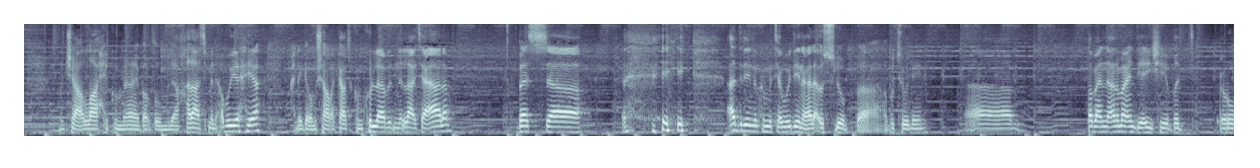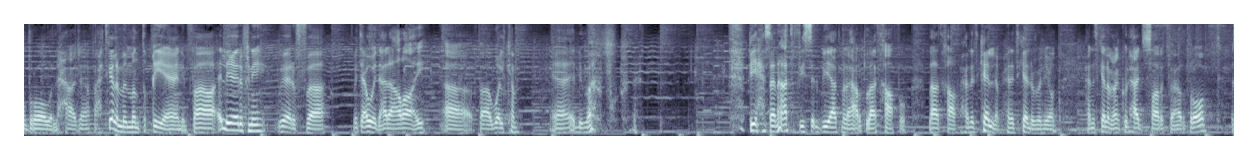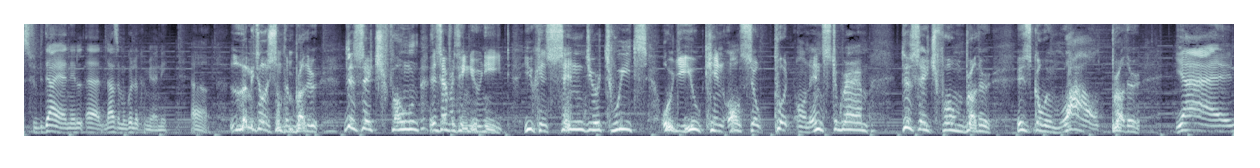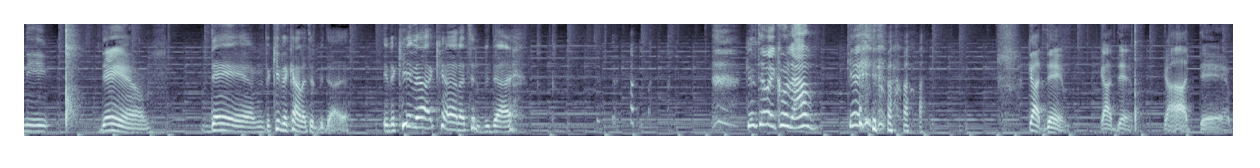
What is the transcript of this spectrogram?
وإن شاء الله حيكون معي برضو مداخلات من أبو يحيى. وحنقرأ مشاركاتكم كلها بإذن الله تعالى. بس آه، أدري أنكم متعودين على أسلوب آه، أبو تولين. آم، طبعا أنا ما عندي أي شيء ضد عروض رو ولا حاجة فحتكلم من منطقية يعني. فاللي يعرفني ويعرف آه، متعود على آرائي آه، فويلكم. يعني اللي ما في حسنات وفي سلبيات من العرض لا تخافوا لا تخافوا حنتكلم حنتكلم اليوم حنتكلم عن كل حاجة صارت في عرض رو بس في البدايه يعني آه، لازم أقول لكم يعني آه، Let me tell you something, brother. This H phone is everything you need. You can send your tweets, or you can also put on Instagram. This H phone, brother, is going wild, brother. يعني دام دام اذا كذا كانت البداية. إذا كذا كانت البداية. كيف تبغى يكون العرض؟ كيف؟ God damn. God damn. God damn.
